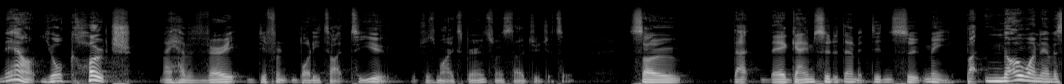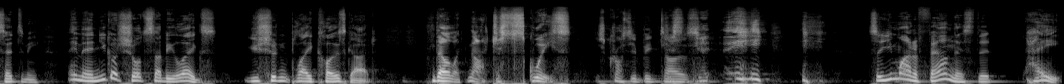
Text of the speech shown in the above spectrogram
Now, your coach may have a very different body type to you, which was my experience when I started jiu-jitsu. So that their game suited them, it didn't suit me. But no one ever said to me, "Hey man, you got short stubby legs. You shouldn't play close guard." They were like, "No, just squeeze." Just cross your big toes. so you might have found this that hey,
